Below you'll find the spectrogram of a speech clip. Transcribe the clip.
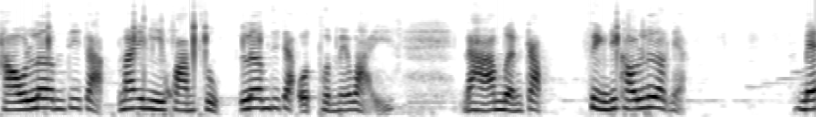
เขาเริ่มที่จะไม่มีความสุข เริ่มที่จะอดทนไม่ไหวนะคะ เหมือนกับสิ่งที่เขาเลือกเนี่ย แม้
